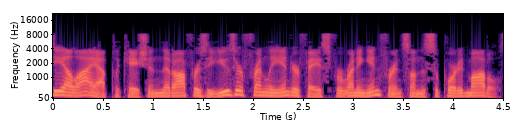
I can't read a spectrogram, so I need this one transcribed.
CLI application that offers a user-friendly interface for running inference on the supported models.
